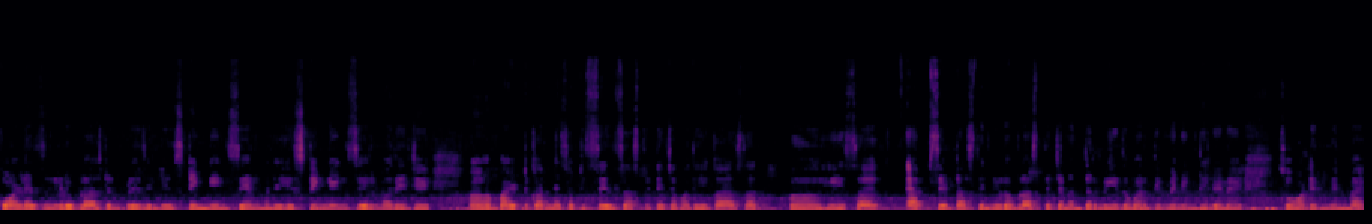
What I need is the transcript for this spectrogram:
called as cnidoblast and present in stinging cell म्हणजे हे स्टिंगिंग सेलमध्ये जी बाईट करण्यासाठी सेल्स असते त्याच्यामध्ये हे काय असतात? ही सा ॲबसेंट असते निडोब्लास्ट त्याच्यानंतर मी इथं वरती मिनिंग दिलेलं आहे. So what is mean by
